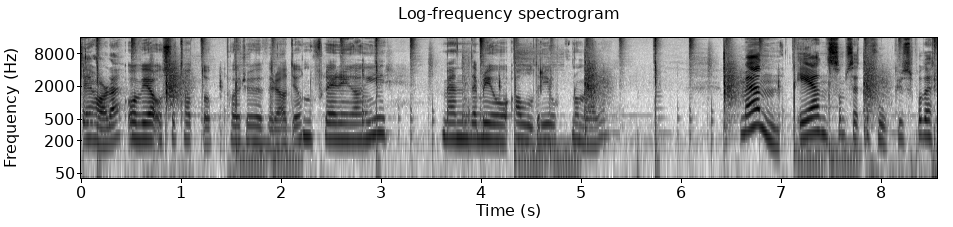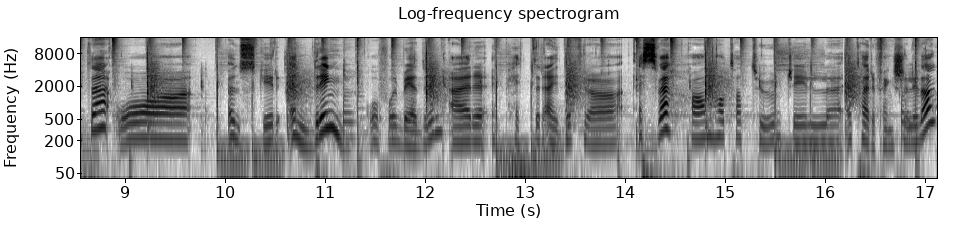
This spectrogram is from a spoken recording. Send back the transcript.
Det har det. Og vi har også tatt opp på Røverradioen flere ganger. Men det blir jo aldri gjort noe med det. Men en som setter fokus på dette og ønsker endring og forbedring, er Petter Eide fra SV. Han har tatt turen til et herrefengsel i dag.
